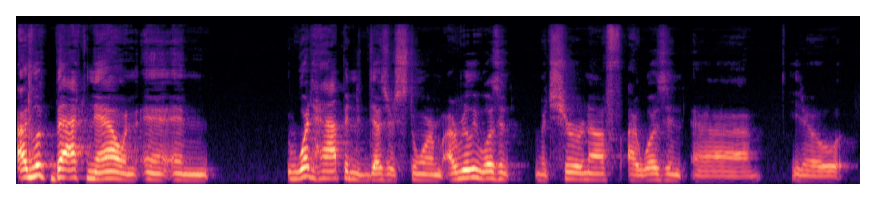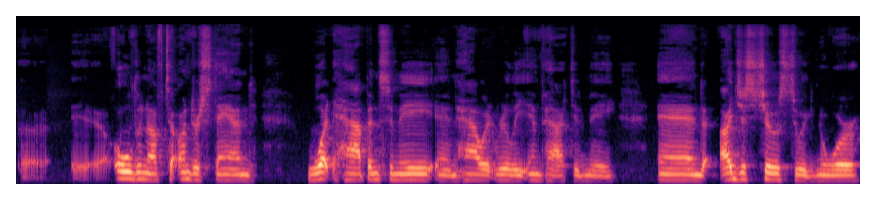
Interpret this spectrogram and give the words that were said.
I look back now and, and, and what happened in Desert Storm. I really wasn't mature enough. I wasn't, uh, you know, uh, old enough to understand what happened to me and how it really impacted me. And I just chose to ignore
